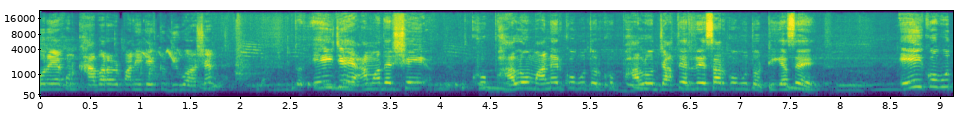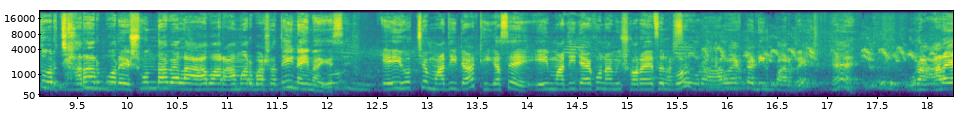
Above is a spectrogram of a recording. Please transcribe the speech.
ওরা এখন খাবার আর পানিটা একটু দিব আসেন। তো এই যে আমাদের সেই খুব ভালো মানের কবুতর, খুব ভালো জাতের রেসার কবুতর, ঠিক আছে? এই কবুতর ছাড়ার পরে সন্ধ্যাবেলা আবার আমার বাসাতেই নাইমা গেছে। এই হচ্ছে মাদিটা ঠিক আছে? এই মাদিটা এখন আমি সরাই ফেলব। ওরা আরও একটা ডিম পারবে হ্যাঁ? ওরা আড়াই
